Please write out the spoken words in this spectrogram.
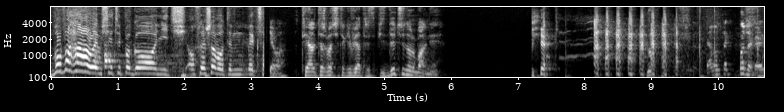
Bo wahałem się, czy pogonić. On flashował tym jak. Ty, ale też macie takie wiatry z pizdy, czy normalnie? Ja mam tak... Poczekaj.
